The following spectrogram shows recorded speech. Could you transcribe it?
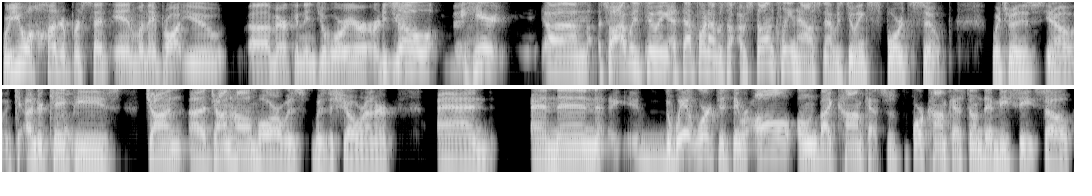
were you hundred percent in when they brought you uh, American Ninja Warrior, or did you? So here, um, so I was doing at that point. I was I was still on Clean House, and I was doing Sports Soup, which was you know under KP's John uh, John Hollandmore was was the showrunner, and and then the way it worked is they were all owned by Comcast. This was before Comcast owned NBC. So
